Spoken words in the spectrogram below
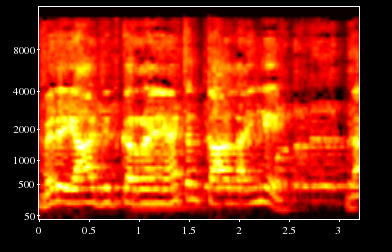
मेरे यार जिद कर रहे हैं चल कार लाएँगे। मैं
